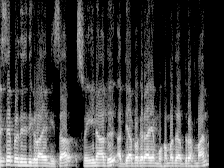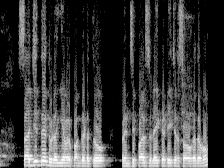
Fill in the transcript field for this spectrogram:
S A പ്രതിനിധികളായ നിസാർ ശ്രീനാഥ് അധ്യാപകരായ മുഹമ്മദ് അബ്ദുറഹ്മാൻ സജിത്ത് തുടങ്ങിയവർ പങ്കെടുത്തു. പ്രിൻസിപ്പാൾ സുരേഖ ടീച്ചർ സ്വാഗതവും.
